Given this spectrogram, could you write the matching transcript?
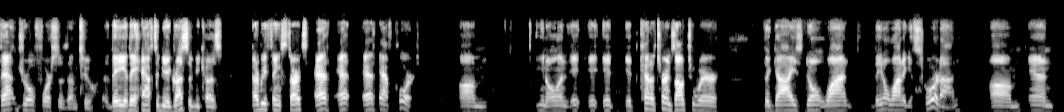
That drill forces them to. They they have to be aggressive because everything starts at at, at half court. Um, you know, and it it it, it kind of turns out to where the guys don't want they don't want to get scored on. Um, and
